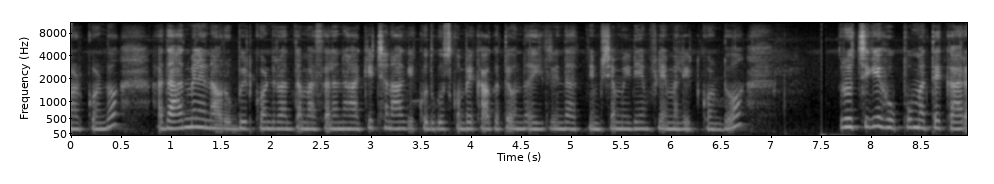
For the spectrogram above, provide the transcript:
ಮಾಡಿಕೊಂಡು, ಅದಾದಮೇಲೆ ನಾವು ರುಬ್ಬಿಟ್ಕೊಂಡಿರುವಂಥ ಮಸಾಲನ ಹಾಕಿ ಚೆನ್ನಾಗಿ ಕುದಿಸ್ಕೊಬೇಕಾಗುತ್ತೆ ಒಂದು ಐದರಿಂದ ಹತ್ತು ನಿಮಿಷ ಮೀಡಿಯಮ್ ಫ್ಲೇಮಲ್ಲಿ ಇಟ್ಕೊಂಡು, ರುಚಿಗೆ ಉಪ್ಪು ಮತ್ತು ಖಾರ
